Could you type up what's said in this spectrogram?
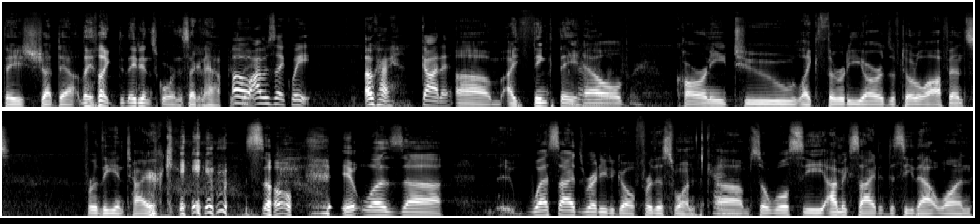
they shut down they like they didn't score in the second half. Oh, they- I was like, wait. Okay, got it. Um, I think they held. Kearney to like 30 yards of total offense for the entire game. so it was uh, West Side's ready to go for this one. Okay. Um, so we'll see. I'm excited to see that one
